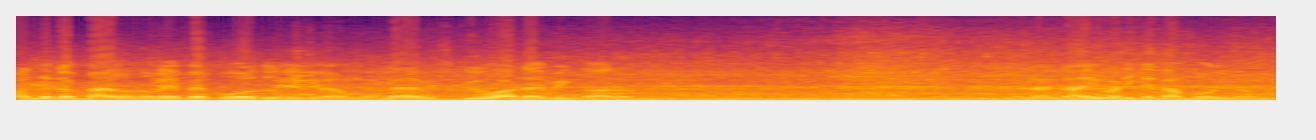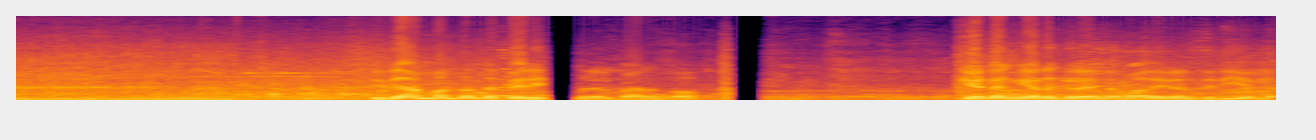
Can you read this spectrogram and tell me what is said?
வந்துட்டோம் பாருங்க. நிறைய பேர் போகிறதுக்கு நிற்கிறோம் எல்லாம் ஸ்கியூவா டைவிங் காரு எல்லாம் டைவ் அடிக்க தான் போயினோம். இதான் வந்து அந்த ஃபெரி டெர்மினல் பாருங்க. டிக்கெட் எங்கே எடுக்கிற என்ன மாதிரி தெரியல.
